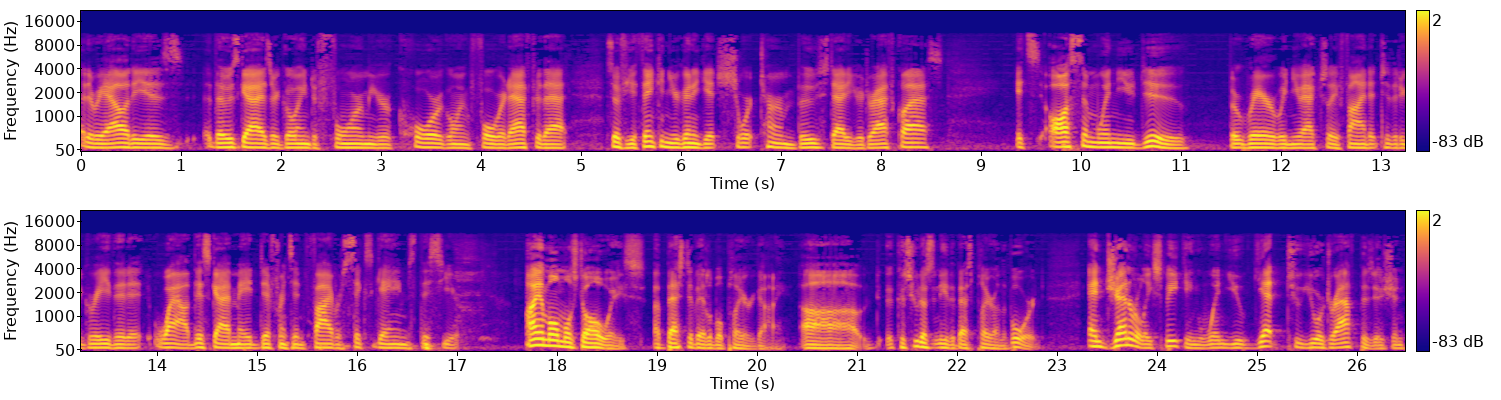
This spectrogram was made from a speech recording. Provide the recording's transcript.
the reality is those guys are going to form your core going forward after that. So if you're thinking you're going to get short term boost out of your draft class, it's awesome when you do, but rare when you actually find it to the degree that it, wow, this guy made difference in five or six games this year. I am almost always a best available player guy because uh, who doesn't need the best player on the board? And generally speaking, when you get to your draft position,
